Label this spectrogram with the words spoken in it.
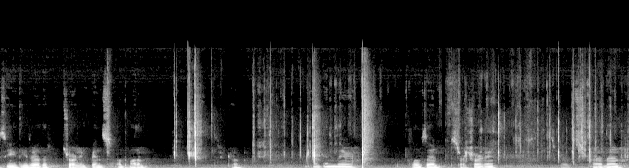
see these are the charging pins on the bottom. Drop in there close that start charging. Let's try that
